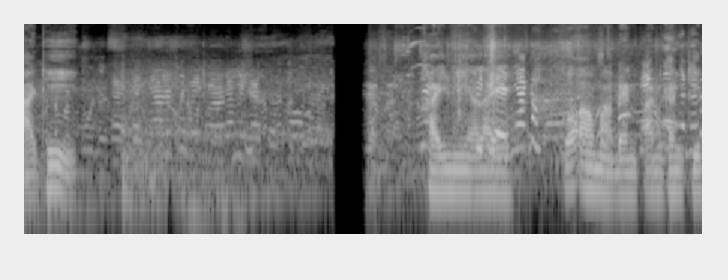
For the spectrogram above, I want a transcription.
ลาย ๆ ที่ ใครมีอะไร ก็เอามาแบ่งปันกันกิน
